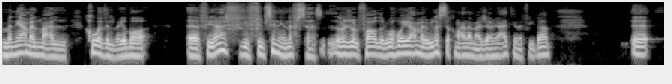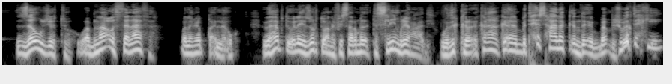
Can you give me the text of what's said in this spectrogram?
من يعمل مع الخوذ البيضاء آه، في في بسنيا نفسها رجل فاضل وهو يعمل وينسق معنا مع جامعتنا في الباب آه، زوجته وأبنائه الثلاثة ولم يبقى إلا هو. ذهبت إليه زرته أنا في سرمدة تسليم غير عادي وذكر بتحس حالك أنت شو بدك تحكي؟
